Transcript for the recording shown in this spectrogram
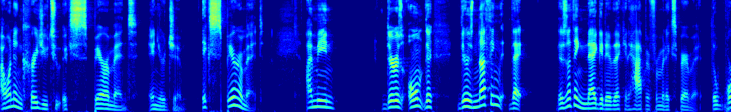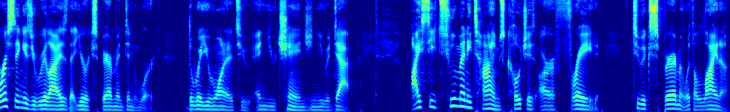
I want to encourage you to experiment in your gym. Experiment. I mean, there's only there, there's nothing that there's nothing negative that can happen from an experiment. The worst thing is you realize that your experiment didn't work the way you wanted it to, and you change and you adapt. I see too many times coaches are afraid to experiment with a lineup,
